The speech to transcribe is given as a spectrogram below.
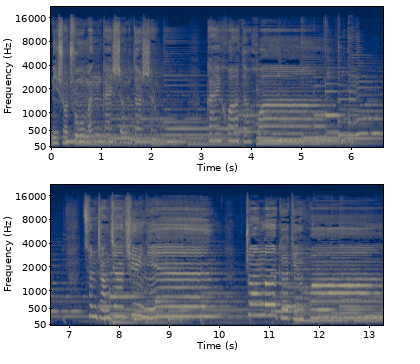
你说出门该省的省，该花的花。村长家去年装了个电话，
